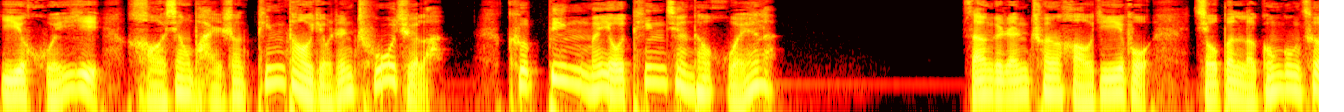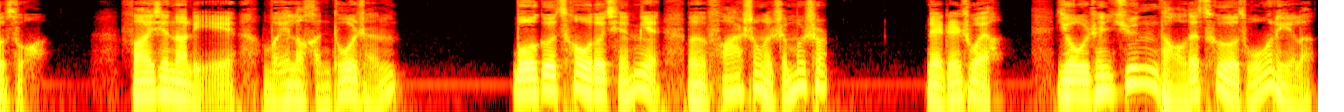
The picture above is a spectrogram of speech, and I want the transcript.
一回忆，好像晚上听到有人出去了，可并没有听见他回来。三个人穿好衣服就奔了公共厕所，发现那里围了很多人。我哥凑到前面问发生了什么事儿，那人说呀，有人晕倒在厕所里了。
